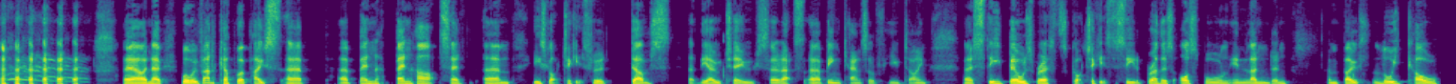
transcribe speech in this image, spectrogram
that. yeah, I know. Well, we've had a couple of posts. Uh, uh, ben Ben Hart said um, he's got tickets for Doves at the O2, so that's uh, been cancelled for you time. Uh, Steve Billsborough's got tickets to see the brothers Osborne in London, and both Lloyd Cole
